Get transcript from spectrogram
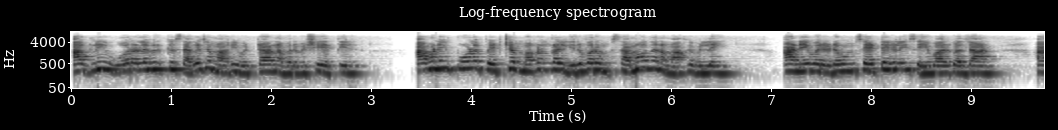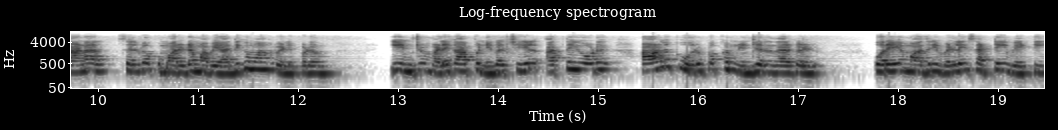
அக்னி ஓரளவிற்கு சகஜமாகி விட்டான் அவர் விஷயத்தில். அவனைப் போல பெற்ற மகன்கள் இருவரும் சமாதானமாகவில்லை. அனைவரிடமும் சேட்டைகளை செய்வார்கள்தான். ஆனால் செல்வகுமாரிடம் அவை அதிகமாக வெளிப்படும். இன்றும் வளைகாப்பு நிகழ்ச்சியில் அத்தையோடு ஆளுக்கு ஒரு பக்கம் நின்றிருந்தார்கள். ஒரே மாதிரி வெள்ளை சட்டை வேட்டி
